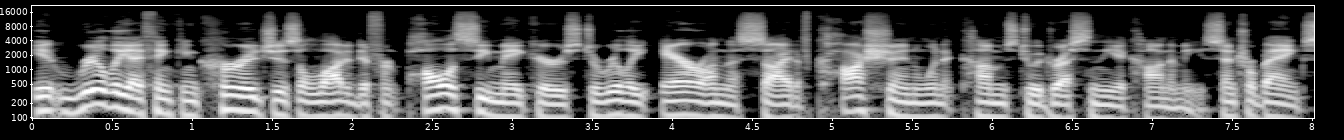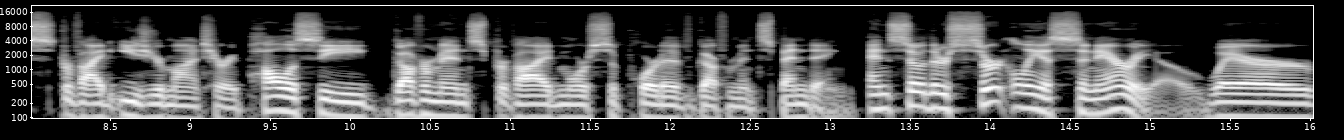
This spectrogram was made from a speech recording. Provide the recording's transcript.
it really, I think, encourages a lot of different policymakers to really err on the side of caution when it comes to addressing the economy. Central banks provide easier monetary policy, governments provide more supportive government spending. And so there's certainly a scenario where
